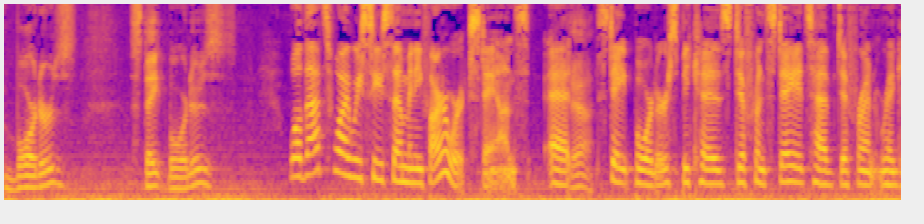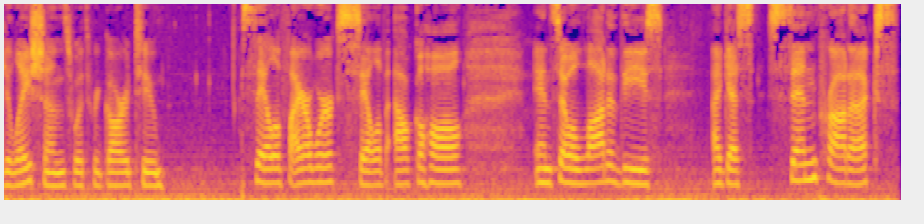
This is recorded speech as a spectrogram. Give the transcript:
borders, state borders. Well, that's why we see so many fireworks stands at Yeah. state borders because different states have different regulations with regard to sale of fireworks, sale of alcohol. And so a lot of these, I guess, sin products,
